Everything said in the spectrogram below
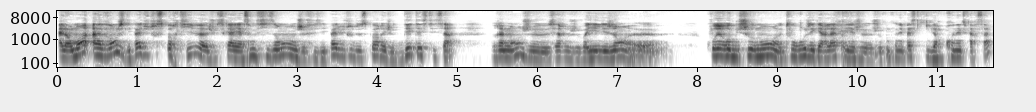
Alors moi, avant, j'étais pas du tout sportive. Jusqu'à il y a 5-6 ans, je faisais pas du tout de sport et je détestais ça. Vraiment, je, je voyais les gens euh, courir au Chaumont, euh, tout rouge écarlate, et je, je comprenais pas ce qui leur prenait de faire ça.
